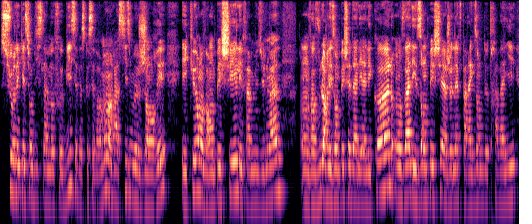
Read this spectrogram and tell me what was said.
sur les questions d'islamophobie, c'est parce que c'est vraiment un racisme genré et qu'on va empêcher les femmes musulmanes, on va vouloir les empêcher d'aller à l'école, on va les empêcher à Genève par exemple de travailler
